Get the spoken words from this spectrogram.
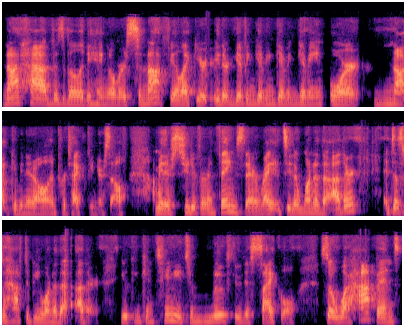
not have visibility hangovers, to not feel like you're either giving, giving, giving, giving, or not giving it all and protecting yourself. I mean, there's two different things there, right? It's either one or the other. It doesn't have to be one or the other. You can continue to move through this cycle. So, what happens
